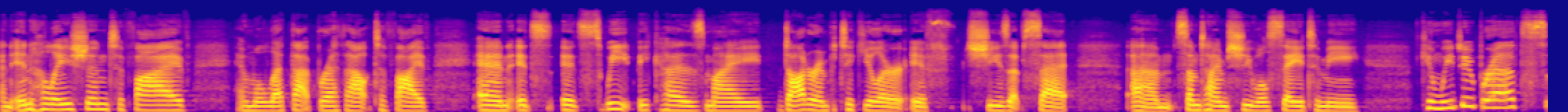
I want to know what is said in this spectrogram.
an inhalation to 5 and we'll let that breath out to 5. And it's it's sweet because my daughter in particular if she's upset, um, sometimes she will say to me, can we do breaths?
